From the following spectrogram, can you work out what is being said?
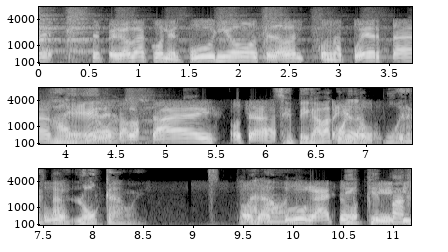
Se, se pegaba con el puño, se daban con la puerta, se ¿Eh? dejaba caer, o sea... Se pegaba con la puerta, estuvo- loca, güey. O sea, estuvo gacho. ¿Y qué pasó? Me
